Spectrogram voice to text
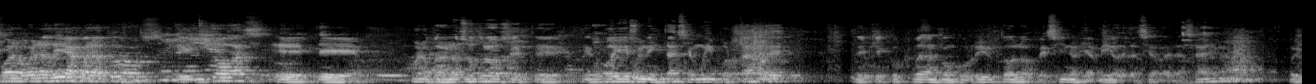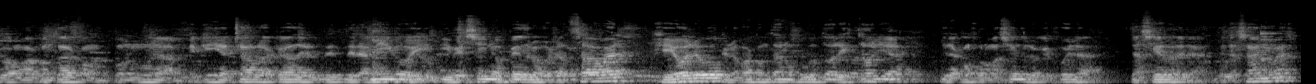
Bueno, buenos días para todos y todas. Este, bueno, para nosotros este, hoy es una instancia muy importante de que puedan concurrir todos los vecinos y amigos de la Sierra de las Ánimas. Hoy vamos a contar con, una pequeña charla acá del amigo y, vecino Pedro Oyarzábal, geólogo, que nos va a contar un poco toda la historia de la conformación de lo que fue la, Sierra de, de las Ánimas.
